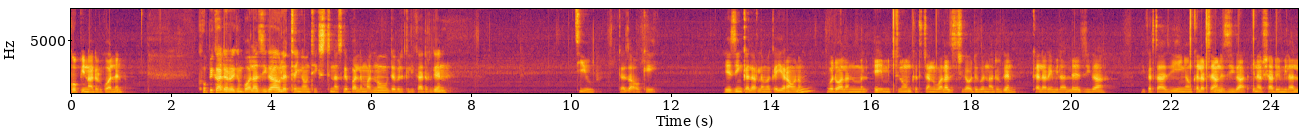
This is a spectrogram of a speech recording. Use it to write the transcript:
ኮፒ እናደርገዋለን። ኮፒ ካደረግን በኋላ እዚህ ጋር ሁለተኛውን text እናስገባለን ማለት ነው። double click አድርገን Tube ከዛ okay። የዚህን color ለመቀየር አሁንም ወደ ኋላ የምትለውን ከተጫን በኋላ እዚች ጋር ወደ ጎን አድርገን color የሚል አለ እዚህ ጋር ይቅርታ፣ ይሄኛውን color ሳይሆን እዚህ ጋር inner shadow የሚል አለ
